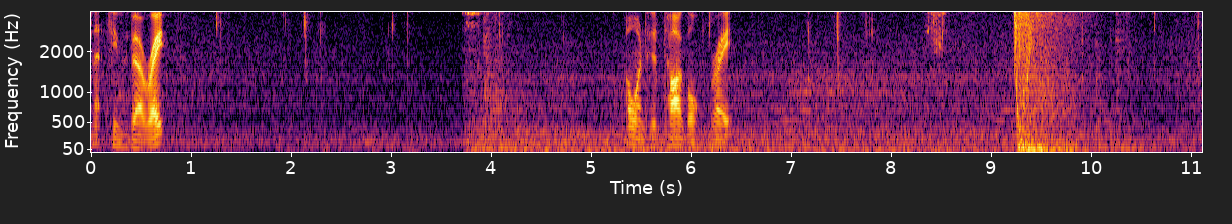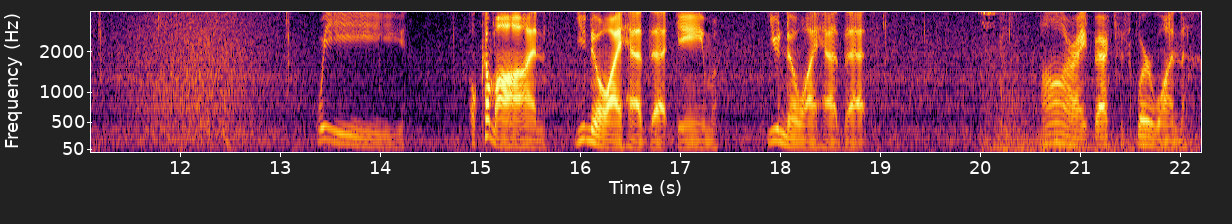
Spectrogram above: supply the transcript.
that seems about right. I wanted to toggle, right. Whee! Oh, come on! You know I had that game. You know I had that. Alright, back to square one.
